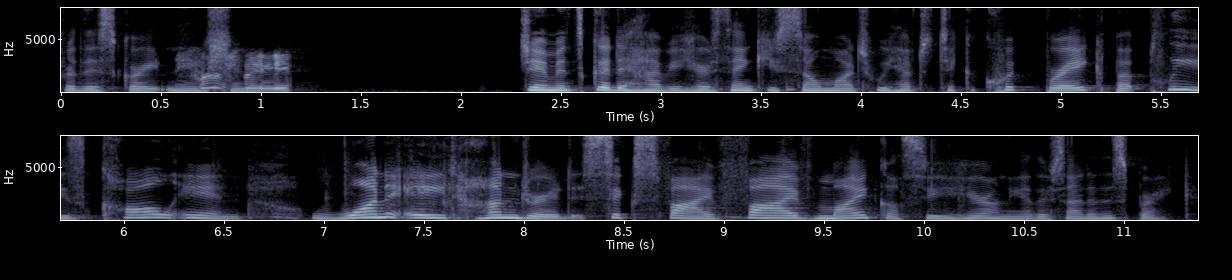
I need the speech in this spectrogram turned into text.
for this great nation. Need- Jim, it's good to have you here. Thank you so much. We have to take a quick break, but please call in 1 800 655 Mike. I'll see you here on the other side of this break.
